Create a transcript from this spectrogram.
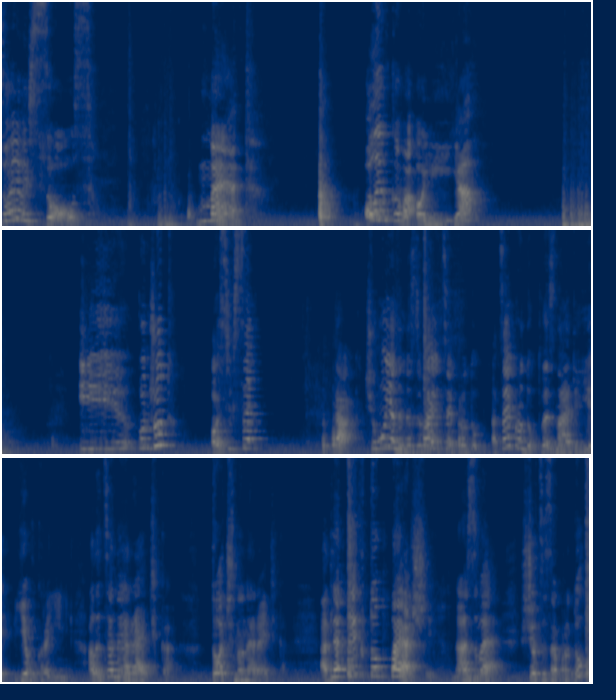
соєвий соус, мед, оливкова олія і кунжут. Ось і все. Так, чому я не називаю цей продукт? А цей продукт, ви знаєте, є, є в Україні. Але це не редька. Точно не редька. А для тих, хто перший назве, що це за продукт,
